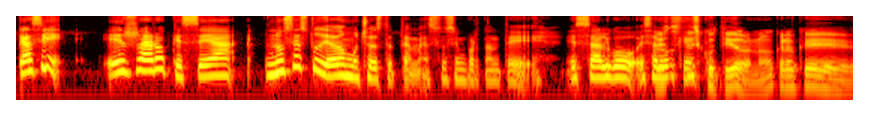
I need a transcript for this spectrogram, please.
casi es raro que sea, no se ha estudiado mucho este tema, eso es importante, es algo, es algo es que... discutido, ¿no? Creo que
